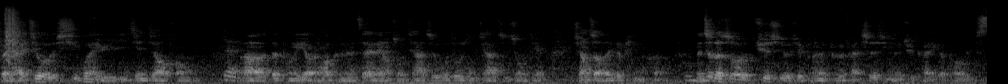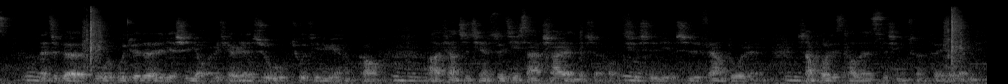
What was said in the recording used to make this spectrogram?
本来就习惯于意见交锋，对。呃的朋友，然后可能在两种价值或多种价值中间想找到一个平衡。那这个时候确实有些朋友就会反射性的去开一个 police，那这个我我觉得也是有，而且人数触及率也很高。啊，像之前随机杀杀人的时候，其实也是非常多人上 police 讨论死刑存废的问题。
